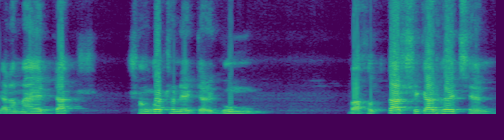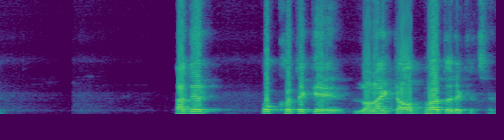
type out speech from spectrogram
যারা মায়ের ডাক সংগঠনের যারা গুম বা হত্যার শিকার হয়েছেন, তাদের পক্ষ থেকে লড়াইটা অব্যাহত রেখেছেন।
